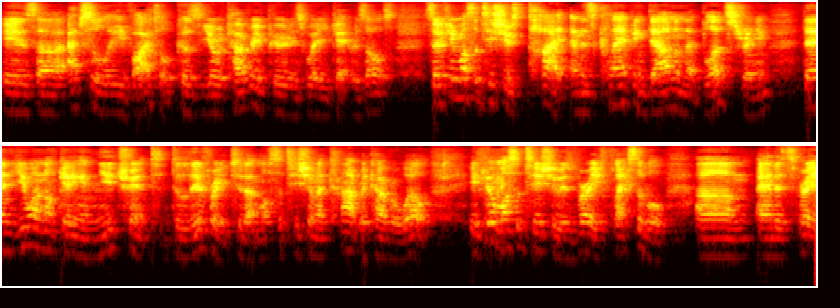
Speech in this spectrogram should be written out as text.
is uh, absolutely vital because your recovery period is where you get results. So if your muscle tissue is tight and is clamping down on that bloodstream, then you are not getting a nutrient delivery to that muscle tissue and it can't recover well. If your muscle tissue is very flexible um, and it's very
